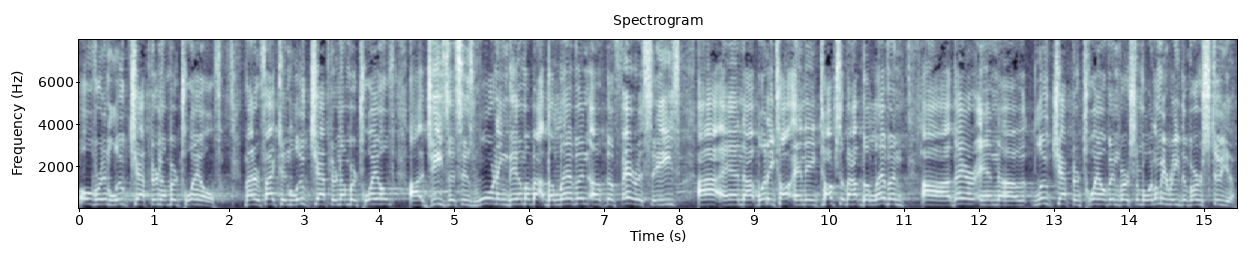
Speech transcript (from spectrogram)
over in Luke chapter number 12. Matter of fact, in Luke chapter number 12, uh, Jesus is warning them about the leaven of the Pharisees. Uh, and uh, what he talk, and he talks about the leaven uh, there in uh, Luke chapter 12 in verse number 1. Let me read the verse to you.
